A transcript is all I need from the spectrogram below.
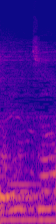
谁家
